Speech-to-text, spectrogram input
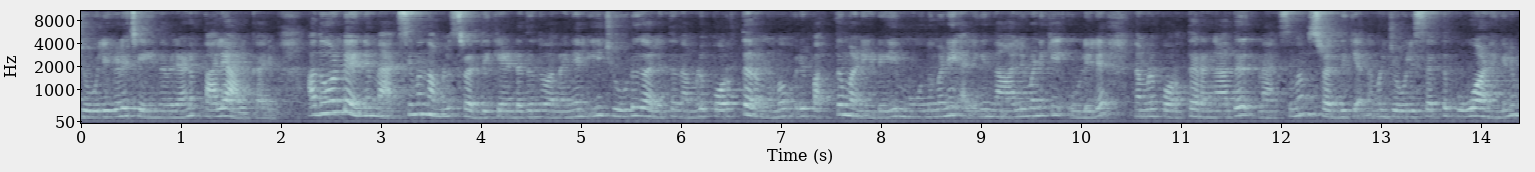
ജോലികൾ ചെയ്യുന്നവരാണ് പല ആൾക്കാരും. അതുകൊണ്ട് തന്നെ മാക്സിമം നമ്മൾ ശ്രദ്ധിക്കേണ്ടതെന്ന് പറഞ്ഞു കഴിഞ്ഞാൽ ഈ ചൂട് കാലത്ത് നമ്മൾ പുറത്തിറങ്ങുമ്പോൾ ഒരു പത്ത് മണിയുടെയും മൂന്ന് മണി അല്ലെങ്കിൽ നാല് മണിക്ക് ഉള്ളിൽ നമ്മൾ പുറത്തിറങ്ങാതെ മാക്സിമം ശ്രദ്ധിക്കുക. നമ്മൾ ജോലി സ്ഥലത്ത് പോവുകയാണെങ്കിലും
